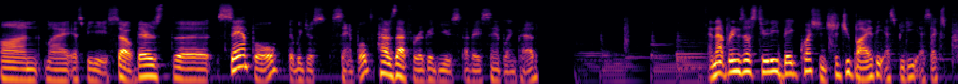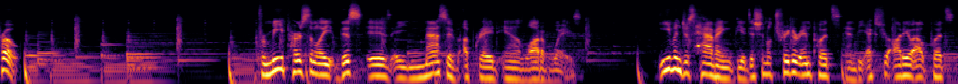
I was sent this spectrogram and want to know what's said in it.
on my SPD. So there's the sample that we just sampled. How's that for a good use of a sampling pad? And that brings us to the big question, should you buy the SPD SX Pro? For me personally, this is a massive upgrade in a lot of ways even just having the additional trigger inputs and the extra audio outputs,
